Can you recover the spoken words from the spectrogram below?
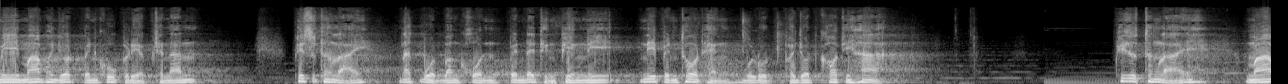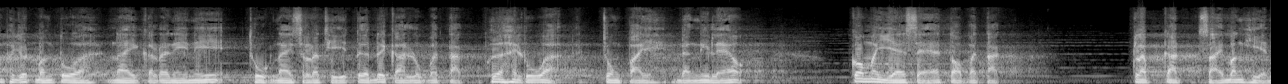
มีม้าพยศเป็นคู่เปรียบฉะนั้น พิสุทั้งหลาย นักบวชบางคนเป็นได้ถึงเพียงนี้ นี่เป็นโทษแห่งบุรุษพยศข้อที่ห้าพิสุทั้งหลาย ม้าพยศบางตัวในกรณีนี้ถูกนายสารถีเตือนด้วยการลงบัตักเพื่อให้รู้ว่า จงไปดังนี้แล้ว ก็ไม่แยแสต่อประตัก กลับกัดสายบางเหียน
